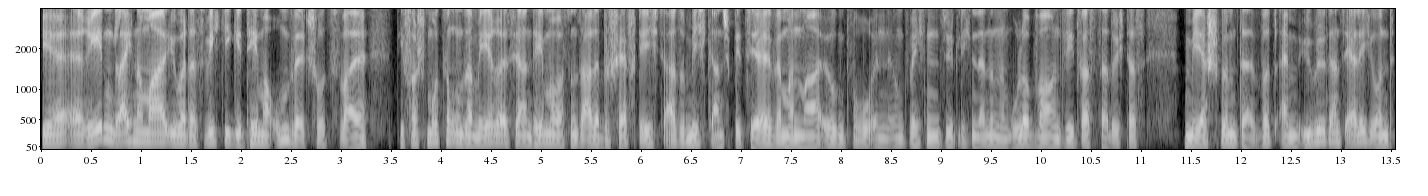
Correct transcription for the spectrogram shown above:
Wir reden gleich nochmal über das wichtige Thema Umweltschutz, weil die Verschmutzung unserer Meere ist ja ein Thema, was uns alle beschäftigt. Also mich ganz speziell, wenn man mal irgendwo in irgendwelchen südlichen Ländern im Urlaub war und sieht, was da durch das Meer schwimmt, da wird einem übel, ganz ehrlich. Und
